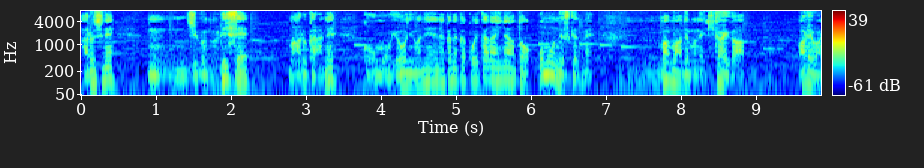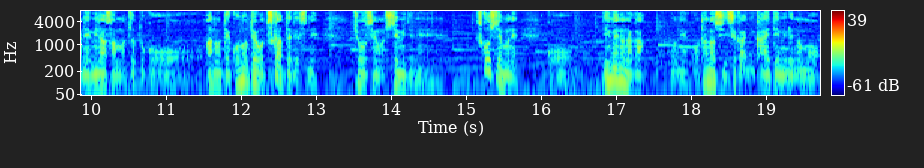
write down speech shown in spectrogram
あるしね、うん、自分の理性もあるからね、こう思うようにはね、なかなかこういかないなと思うんですけどね。まあまあでもね、機会があれはね、皆さんもちょっとこう、あの手この手を使ってですね、挑戦をしてみてね、少しでもね、こう、夢の中をね、こう楽しい世界に変えてみるのも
